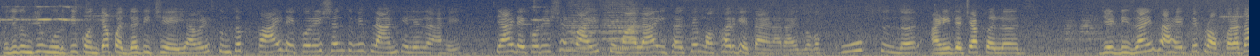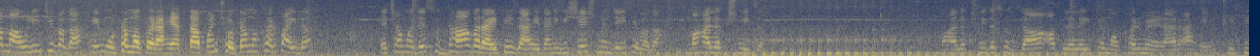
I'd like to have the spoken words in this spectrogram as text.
म्हणजे तुमची मूर्ती कोणत्या पद्धतीची आहे? ह्यावेळेस तुमचं काय डेकोरेशन तुम्ही प्लॅन केलेलं आहे? त्या डेकोरेशन वाईज तुम्हाला इथं असे मखर घेता येणार आहेत. बघा खूप सुंदर. आणि त्याच्या कलर्स जे डिझाईन्स आहेत ते प्रॉपर आता माऊलींची बघा हे मोठं मखर आहे. आता आपण छोटं मखर पाहिलं. याच्यामध्ये सुद्धा व्हरायटीज आहेत. आणि विशेष म्हणजे इथे बघा महालक्ष्मीचं. महालक्ष्मीचं सुद्धा आपल्याला इथे मखर मिळणार आहे. किती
